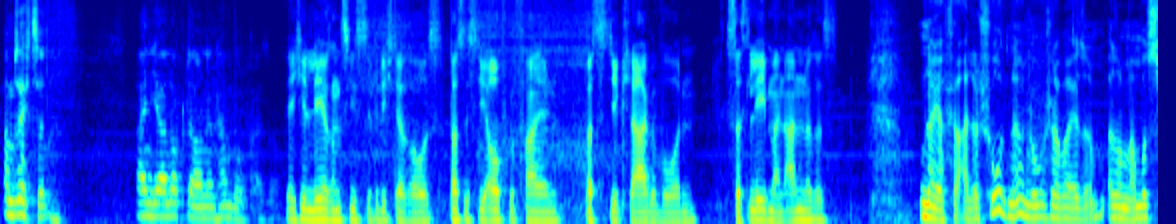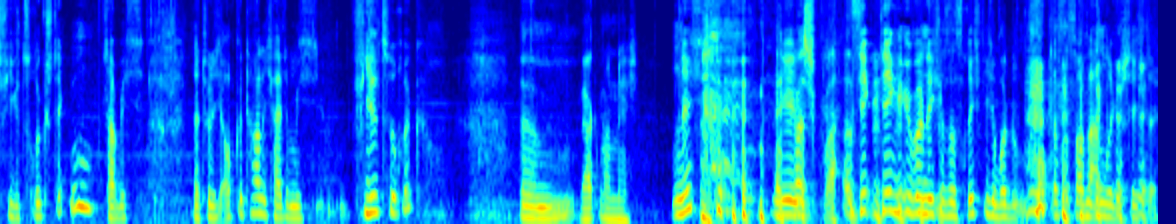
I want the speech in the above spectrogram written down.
Am 16. Ein Jahr Lockdown in Hamburg. Also. Welche Lehren ziehst du für dich daraus? Was ist dir aufgefallen? Was ist dir klar geworden? Ist das Leben ein anderes? Naja, für alle schon, ne? logischerweise. Also man muss viel zurückstecken. Das habe ich natürlich auch getan. Ich halte mich viel zurück. Ähm, Merkt man nicht. Nicht? nee, was Spaß. Dir, gegenüber nicht, das ist richtig, aber du, das ist auch eine andere Geschichte.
